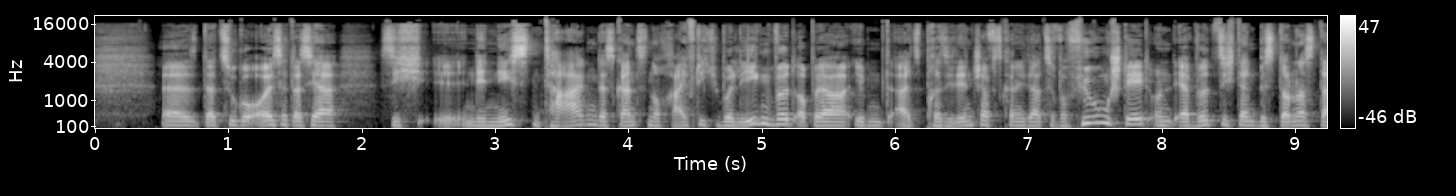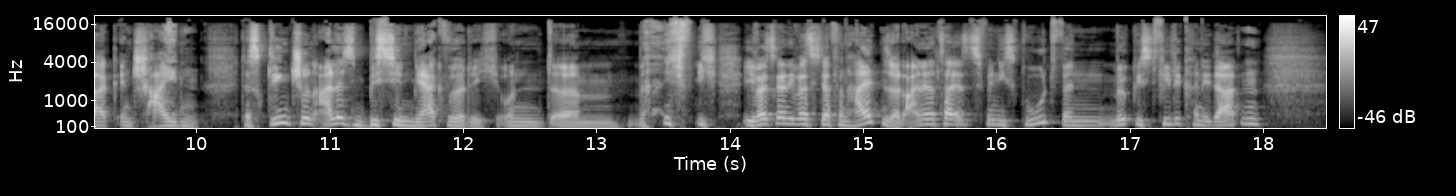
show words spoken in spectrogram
äh, dazu geäußert, dass er sich äh, in den nächsten Tagen das Ganze noch reiflich überlegen wird, ob er eben als Präsidentschaftskandidat zur Verfügung steht und er wird sich dann bis Donnerstag entscheiden. Das klingt schon alles ein bisschen merkwürdig und ähm, ich, ich, ich weiß gar nicht, was ich davon halten soll. Einerseits finde ich es gut, wenn möglichst viele Kandidaten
